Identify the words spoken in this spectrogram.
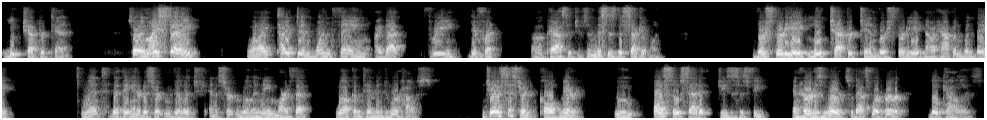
Luke chapter 10. So in my study, when I typed in one thing, I got three different uh, passages, and this is the second one. Verse 38, Luke chapter 10, verse 38. Now it happened when they went that they entered a certain village, and a certain woman named Martha welcomed him into her house. And she had a sister called Mary, who also sat at Jesus' feet and heard his word. So that's where her locale is.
